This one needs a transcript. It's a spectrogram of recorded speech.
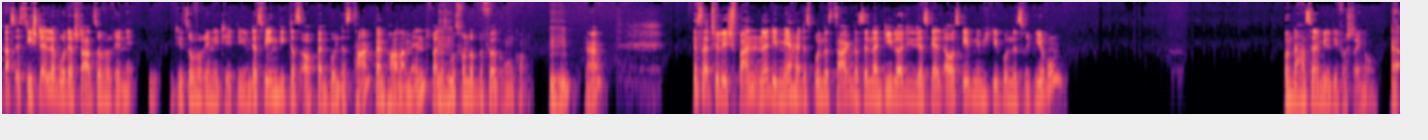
Das ist die Stelle, wo der Staat souverän, die Souveränität liegt. Und deswegen liegt das auch beim Bundestag, beim Parlament, weil das Mhm. muss von der Bevölkerung kommen. Mhm. Ne? Ist natürlich spannend, ne? Die Mehrheit des Bundestages, das sind dann die Leute, die das Geld ausgeben, nämlich die Bundesregierung. Und da hast du dann wieder die Verstrengung. Ja.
